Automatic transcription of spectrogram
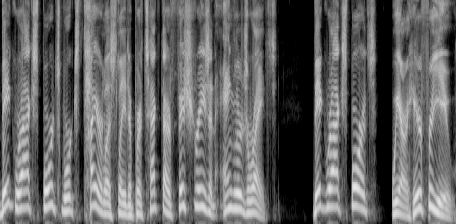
Big Rock Sports works tirelessly to protect our fisheries and anglers' rights. Big Rock Sports, we are here for you.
